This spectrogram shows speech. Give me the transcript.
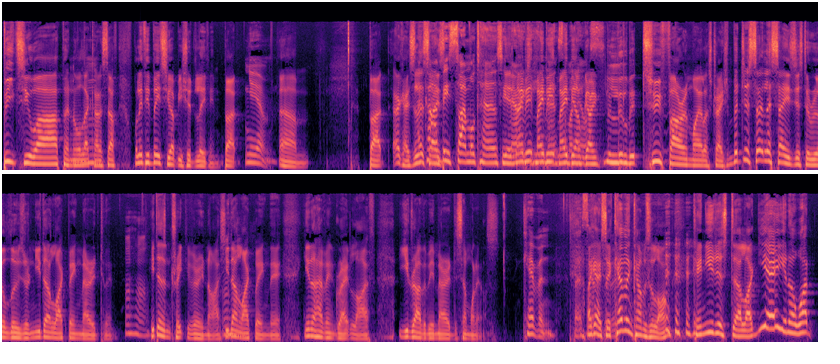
beats you up and all Mm-hmm. that kind of stuff. Well, if he beats you up, you should leave him. But, Yeah. um, but okay. So let's Can't say be simultaneously yeah, married maybe to him maybe and maybe I'm going else. a little bit too far in my illustration. But just say, let's say he's just a real loser and you don't like being married to him. Mm-hmm. He doesn't treat you very nice. You don't like being there. You're not having a great life. You'd rather be married to someone else. Kevin. Okay, so. Kevin comes along. Can you just uh, like, yeah, you know what?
